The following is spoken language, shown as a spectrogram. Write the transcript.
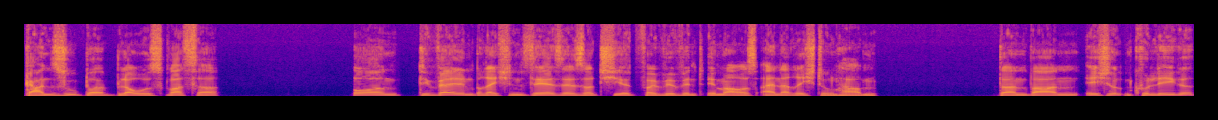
ganz super blaues Wasser. Und die Wellen brechen sehr, sehr sortiert, weil wir Wind immer aus einer Richtung haben. Dann waren ich und ein Kollege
